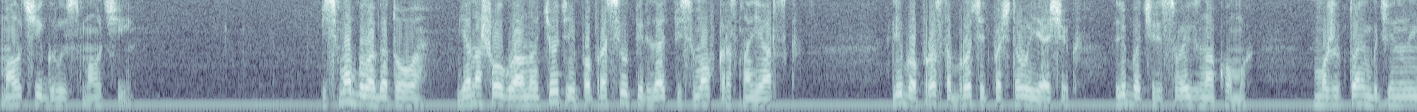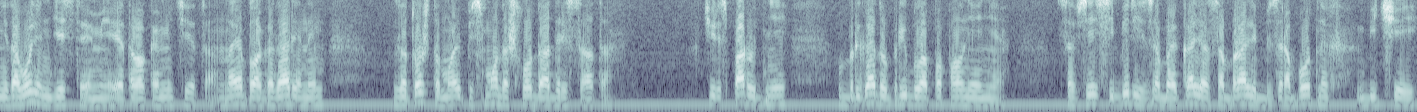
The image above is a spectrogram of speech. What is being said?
Молчи, грусть, молчи. Письмо было готово. Я нашел главную тетю и попросил передать письмо в Красноярск. Либо просто бросить почтовый ящик, либо через своих знакомых. Может, кто-нибудь и недоволен действиями этого комитета, но я благодарен им за то, что мое письмо дошло до адресата. Через пару дней в бригаду прибыло пополнение. Со всей Сибири и Забайкалья собрали безработных бичей,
